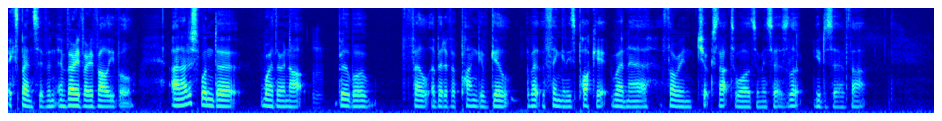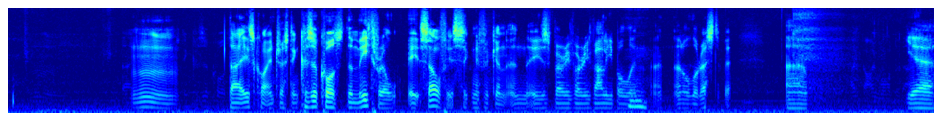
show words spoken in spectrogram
expensive and, and very, very valuable. And I just wonder whether or not Mm. Bilbo felt a bit of a pang of guilt about the thing in his pocket when uh, Thorin chucks that towards him and says, "Look, you deserve that." Mm. That is quite interesting because, of course, the mithril itself is significant and is very, very valuable and, and, and all the rest of it. Um, yeah,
